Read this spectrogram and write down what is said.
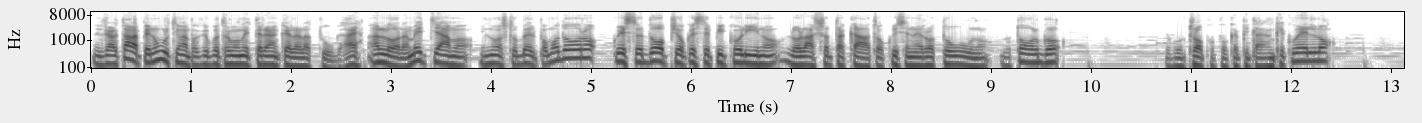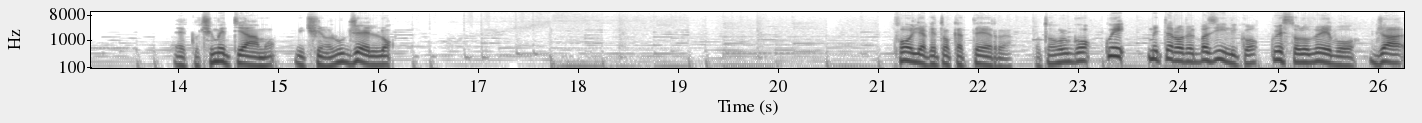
in realtà la penultima perché potremmo mettere anche la lattuga. Eh. Allora mettiamo il nostro bel pomodoro, questo è doppio, questo è piccolino, lo lascio attaccato, qui se ne è rotto uno, lo tolgo, purtroppo può capitare anche quello. Ecco, ci mettiamo vicino all'ugello. Foglia che tocca a terra, lo tolgo. Qui metterò del basilico, questo lo avevo già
